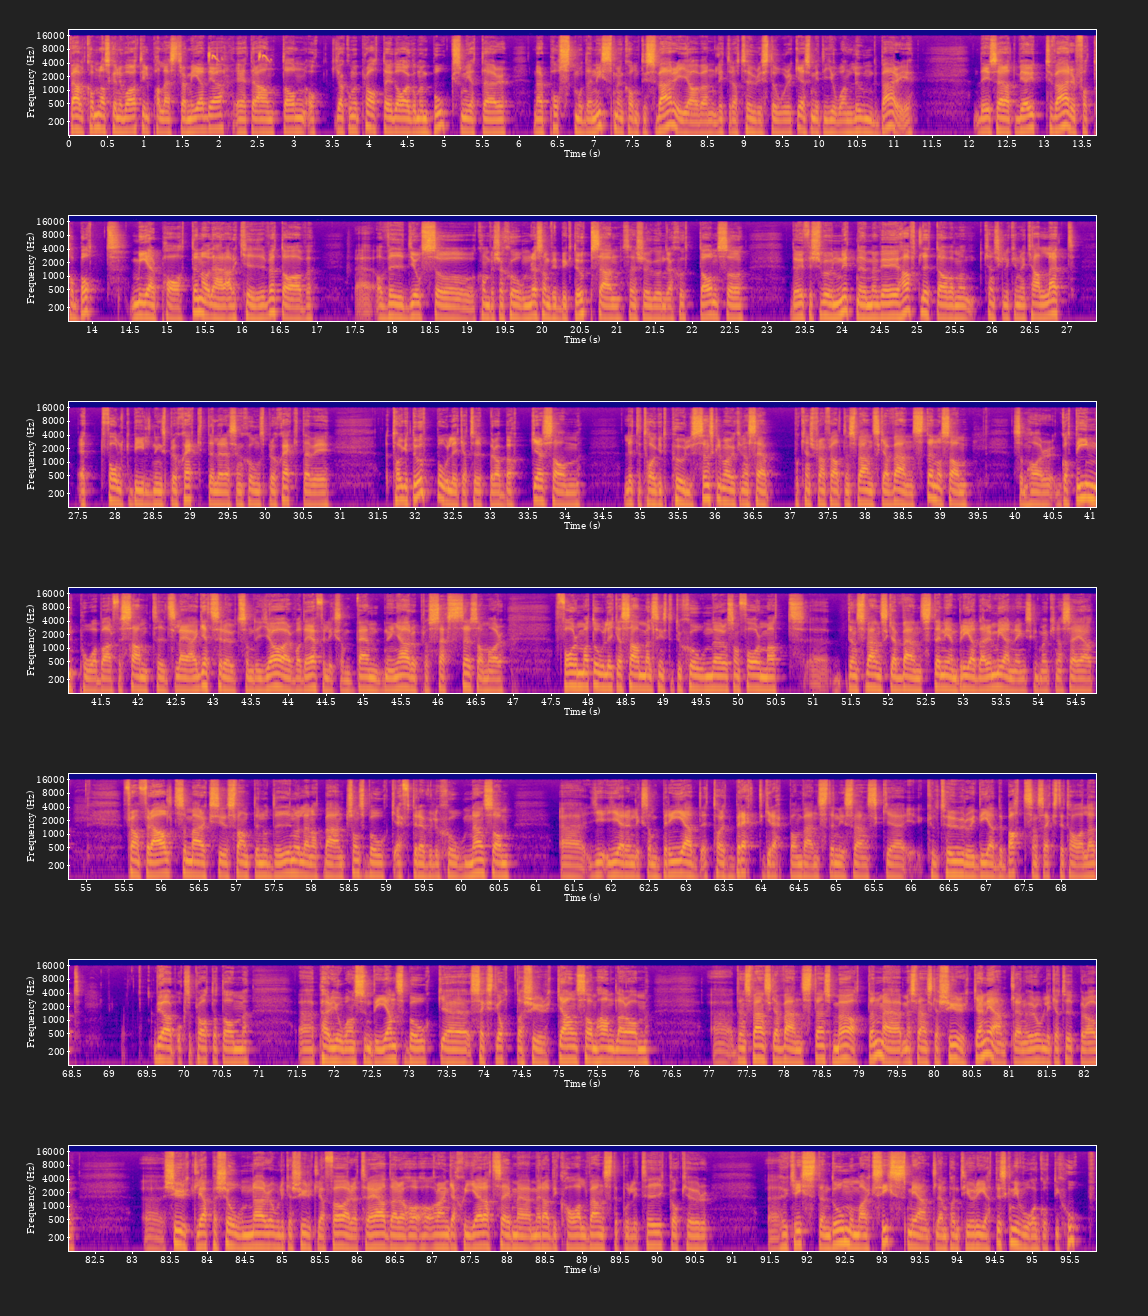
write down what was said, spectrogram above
Välkomna ska ni vara till Palestra Media. Jag heter Anton och jag kommer prata idag om en bok som heter När postmodernismen kom till Sverige av en litteraturhistoriker som heter Johan Lundberg. Det är ju så här att vi har ju tyvärr fått ta bort merparten av det här arkivet av, eh, av videos och konversationer som vi byggt upp sen, sen 2017 så det har ju försvunnit nu men vi har ju haft lite av vad man kanske skulle kunna kalla ett ett folkbildningsprojekt eller recensionsprojekt där vi tagit upp olika typer av böcker som lite tagit pulsen skulle man väl kunna säga på kanske framförallt den svenska vänstern och som som har gått in på varför samtidsläget ser ut som det gör, vad det är för liksom vändningar och processer som har format olika samhällsinstitutioner och som format eh, den svenska vänstern i en bredare mening skulle man kunna säga. Framförallt så märks ju Svante Nordin och Lennart Berntssons bok Efter revolutionen som eh, ger en liksom bred, tar ett brett grepp om vänstern i svensk eh, kultur och idédebatt sedan 60-talet. Vi har också pratat om eh, Per-Johan Sundéns bok eh, 68-kyrkan som handlar om eh, den svenska vänsterns möten med, med Svenska kyrkan egentligen. Hur olika typer av Eh, Eh, kyrkliga personer, olika kyrkliga företrädare har, har engagerat sig med, med, radikal vänsterpolitik och hur, eh, hur kristendom och marxism egentligen på en teoretisk nivå gått ihop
